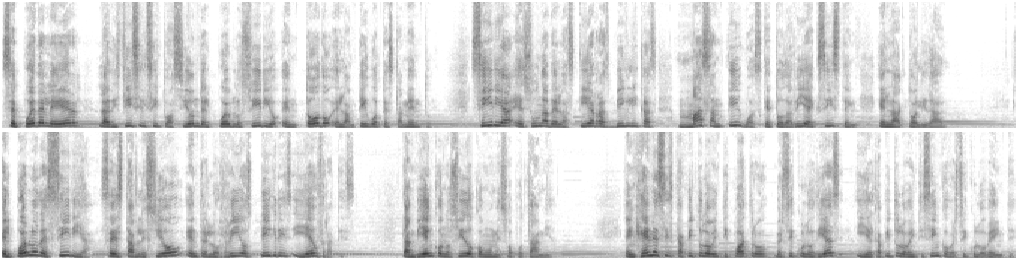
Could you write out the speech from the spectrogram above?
Se puede leer la difícil situación del pueblo sirio en todo el Antiguo Testamento. Siria es una de las tierras bíblicas más antiguas que todavía existen en la actualidad. El pueblo de Siria se estableció entre los ríos Tigris y Éufrates, también conocido como Mesopotamia. En Génesis capítulo 24, versículo 10 y el capítulo 25, versículo 20.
